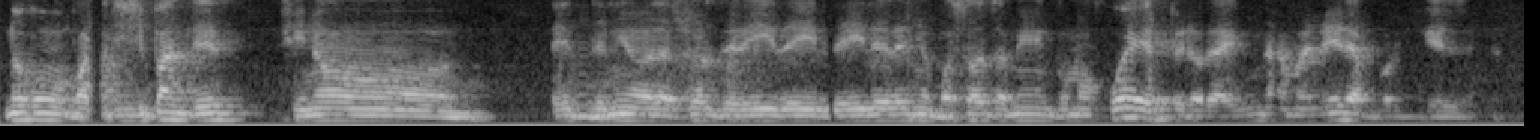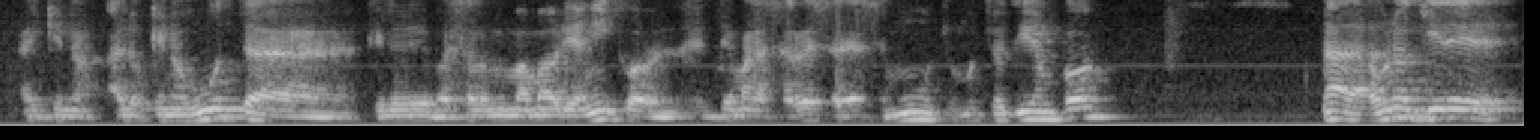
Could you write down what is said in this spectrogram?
no como participante, sino he tenido la suerte de ir, de ir, de ir el año pasado también como juez, pero de alguna manera porque que a lo que nos gusta, que le debe pasar lo mismo a Mauri Nico, el, tema de la cerveza de hace mucho, mucho tiempo. Nada, uno quiere,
